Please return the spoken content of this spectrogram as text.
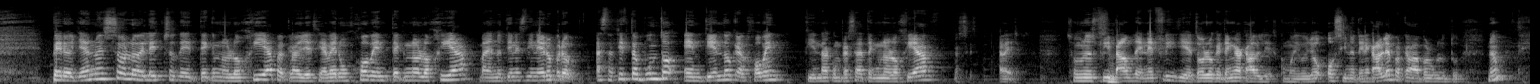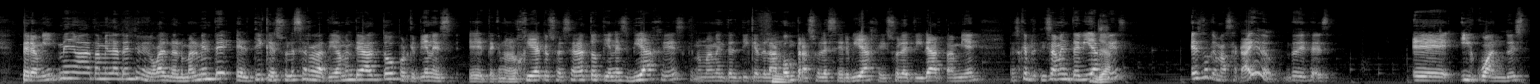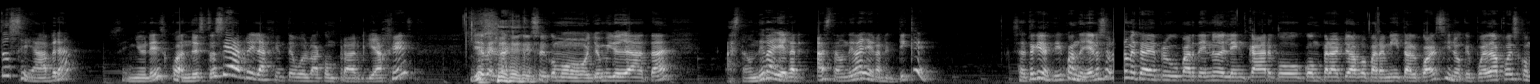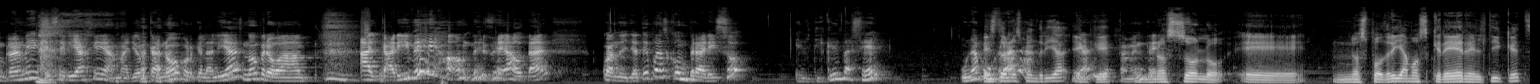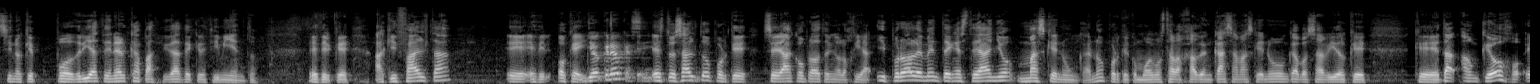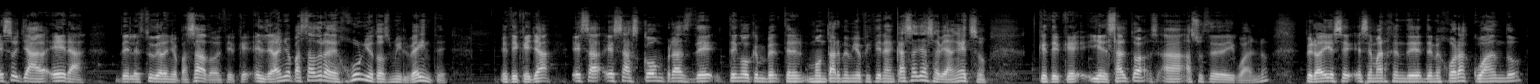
Pero ya no es solo el hecho de tecnología, porque claro, yo decía, a ver, un joven tecnología, vale, no tienes dinero, pero hasta cierto punto entiendo que el joven tienda a comprarse la tecnología, pues, a ver, son unos flipados de Netflix y de todo lo que tenga cables, como digo yo, o si no tiene cable porque va por Bluetooth, ¿no? Pero a mí me llama también la atención que igual normalmente el ticket suele ser relativamente alto porque tienes eh, tecnología que suele ser alto, tienes viajes, que normalmente el ticket de la hmm. compra suele ser viaje y suele tirar también, pero es que precisamente viajes es lo que más ha caído. Entonces dices, eh, y cuando esto se abra, señores, cuando esto se abre y la gente vuelva a comprar viajes, yo de verdad que soy como yo miro ya tal, ¿hasta dónde va a llegar, hasta dónde va a llegar el ticket? Sea, te quiero decir, cuando ya no solo me tenga de preocupar de no el encargo, comprar yo algo para mí tal cual, sino que pueda pues comprarme ese viaje a Mallorca, no, porque la lías, ¿no? Pero a, al Caribe, a donde sea o tal. Cuando ya te puedas comprar eso, el ticket va a ser una burrada. Esto nos pondría en que no solo eh, nos podríamos creer el ticket, sino que podría tener capacidad de crecimiento. Es decir, que aquí falta eh, es decir, ok. Yo creo que sí. Esto es alto porque se ha comprado tecnología. Y probablemente en este año más que nunca, ¿no? Porque como hemos trabajado en casa más que nunca, hemos sabido que, que tal. Aunque ojo, eso ya era del estudio del año pasado. Es decir, que el del año pasado era de junio 2020. Es decir, que ya esas compras de tengo que montarme mi oficina en casa ya se habían hecho. Es decir, que, y el salto ha, sucedido igual, ¿no? Pero hay ese, ese margen de, de mejora cuando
